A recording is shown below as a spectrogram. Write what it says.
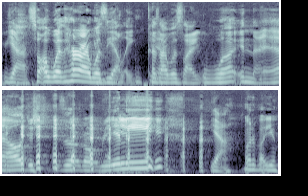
yeah. So uh, with her, I was yelling because Yeah. I was like, "What in the hell? Did this little girl really?" Yeah. What about you?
